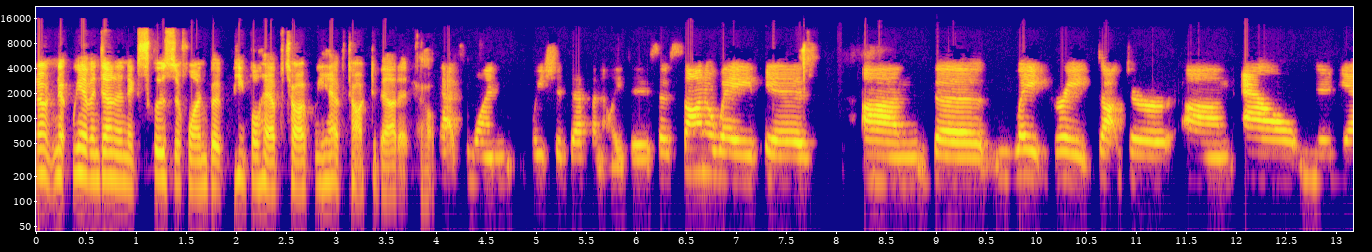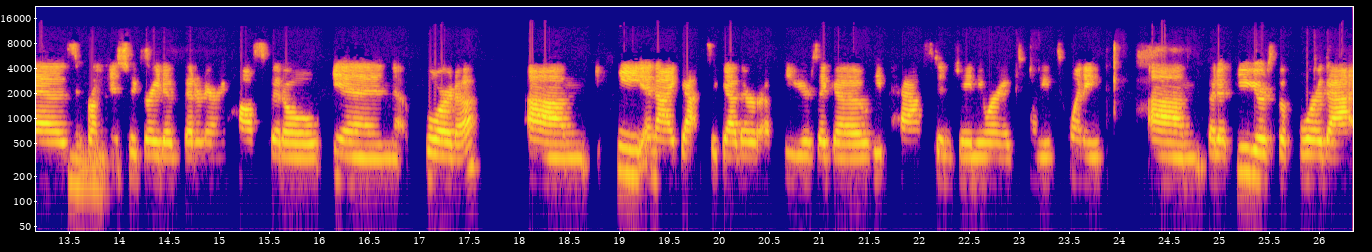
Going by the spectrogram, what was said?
no, no, we haven't done an exclusive one, but people have talked. We have talked about it. That's one we should definitely do. So SanaWave is um, the late great Dr. Um, Al Nunez from Integrative Veterinary Hospital in Florida. Um, he and I got together a few years ago. He passed in January of 2020. Um, but a few years before that,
